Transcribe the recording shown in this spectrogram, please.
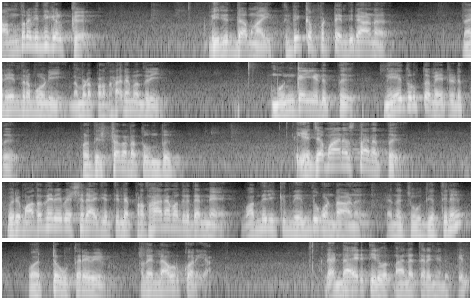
തന്ത്രവിധികൾക്ക് വിരുദ്ധമായി തിടുക്കപ്പെട്ട് എന്തിനാണ് നരേന്ദ്രമോദി നമ്മുടെ പ്രധാനമന്ത്രി മുൻകൈയെടുത്ത് നേതൃത്വം ഏറ്റെടുത്ത് പ്രതിഷ്ഠ നടത്തുന്നത്? യജമാന സ്ഥാനത്ത് ഒരു മതനിരപേക്ഷ രാജ്യത്തിന്റെ പ്രധാനമന്ത്രി തന്നെ വന്നിരിക്കുന്നത് എന്തുകൊണ്ടാണ് എന്ന ചോദ്യത്തിന് ഒറ്റ ഉത്തരവേ ഉള്ളൂ. അതെല്ലാവർക്കും അറിയാം. രണ്ടായിരത്തി ഇരുപത്തിനാലിലെ തെരഞ്ഞെടുപ്പിൽ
